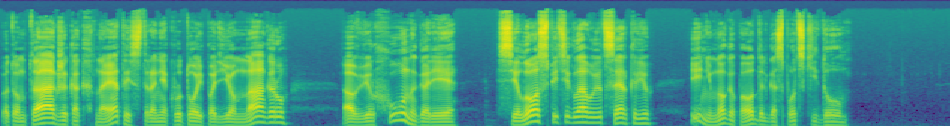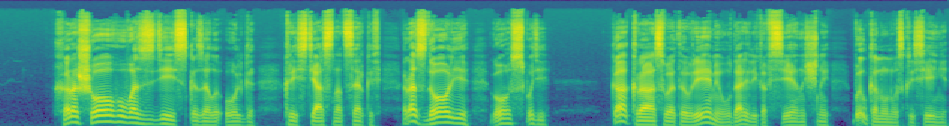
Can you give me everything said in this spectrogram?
Потом так же, как на этой стороне крутой подъем на гору, а вверху на горе село с пятиглавою церковью и немного поодаль господский дом. «Хорошо у вас здесь», — сказала Ольга, крестясь на церковь раздолье, Господи! Как раз в это время ударили ко всеночной, был канун воскресенья.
